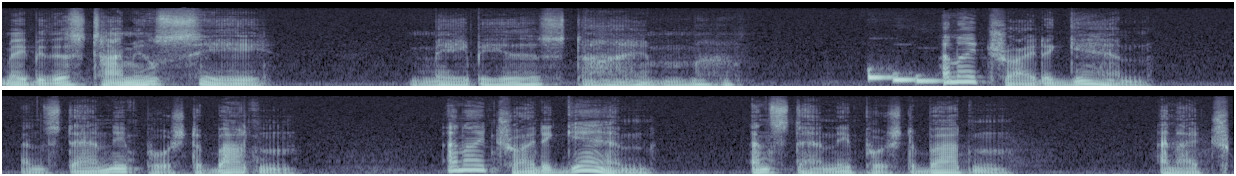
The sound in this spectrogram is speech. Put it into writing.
maybe this time he'll see. Maybe this time. And I tried again, and Stanley pushed a button. And I tried again, and Stanley pushed a button. And I tried.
